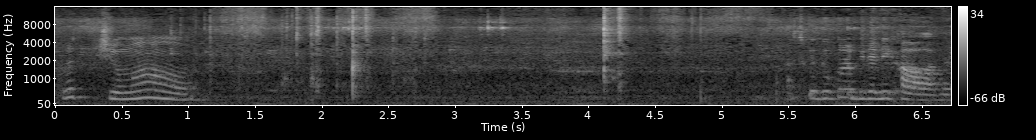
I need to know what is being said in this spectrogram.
পুরো চুমো। আজকে দুপুরে বিরিয়ানি খাওয়া হবে।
